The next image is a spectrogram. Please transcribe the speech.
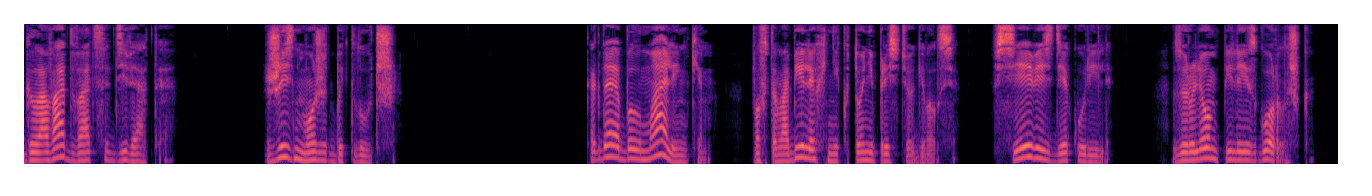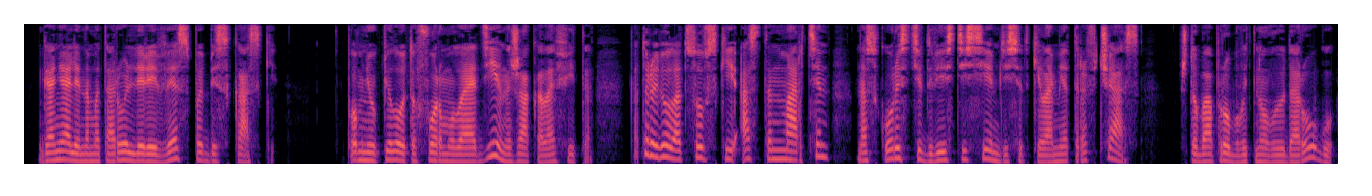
Глава 29. Жизнь может быть лучше. Когда я был маленьким, в автомобилях никто не пристегивался. Все везде курили. За рулем пили из горлышка. Гоняли на мотороллере Веспа без каски. Помню у пилота Формулы-1 Жака Лафита, который вел отцовский Астон Мартин на скорости 270 км в час, чтобы опробовать новую дорогу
